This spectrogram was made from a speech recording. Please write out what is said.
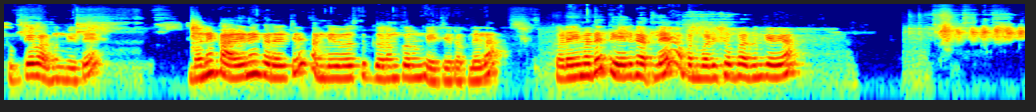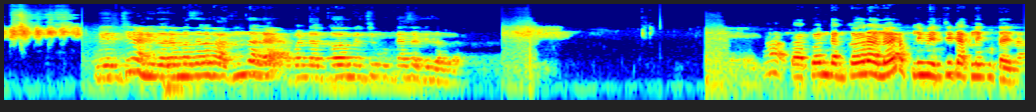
सुके भाजून घेते. धने काळे नाही करायचे. चांगले व्यवस्थित गरम करून घ्यायचे आहेत आपल्याला. कढईमध्ये तेल घातले. आपण बडीशोप भाजून घेऊया. मिरची आणि गरम मसाला भाजून झालाय. आपण डंकावर मिरची कुटण्यासाठी जाऊया. हा आता आपण डंकावर आलोय. आपली मिरची टाकली कुटायला.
